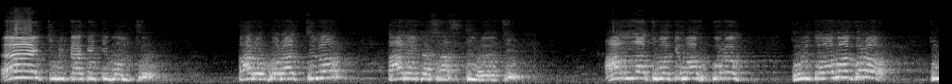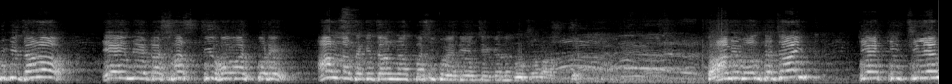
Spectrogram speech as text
এই, তুমি কাকে কি বলছো? তার অপরাধ ছিল। তার এটা শাস্তি হয়েছে। আল্লাহ তোমাকে মাফ করো, তুমি তো অবাক করো, তুমি কি জানো, এই মেয়েটা শাস্তি হওয়ার পরে আল্লাহ তাকে জান্নাতবাসী করে দিয়েছে এখানে ঘোষণা আসছে। তো আমি বলতে চাই, কে কি ছিলেন,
